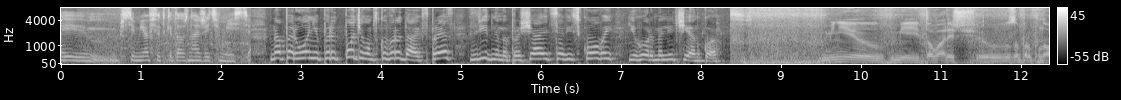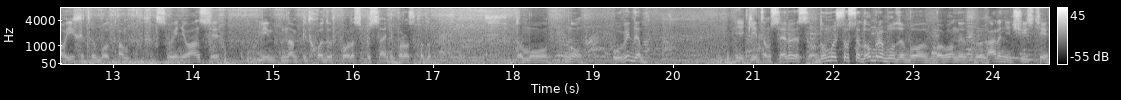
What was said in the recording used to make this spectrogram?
И м, семья все-таки должна жить вместе. На пероні перед потягом Сковорода Експрес з рідними прощається військовий Єгор Мельниченко. Мені е, мій товариш е, запропонував їхати, бо там свої нюанси. Він нам підходив по розписанню, по розкладу. Тому ну, увидимо, який там сервіс. Думаю, що все добре буде, бо вагони гарні, чисті.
